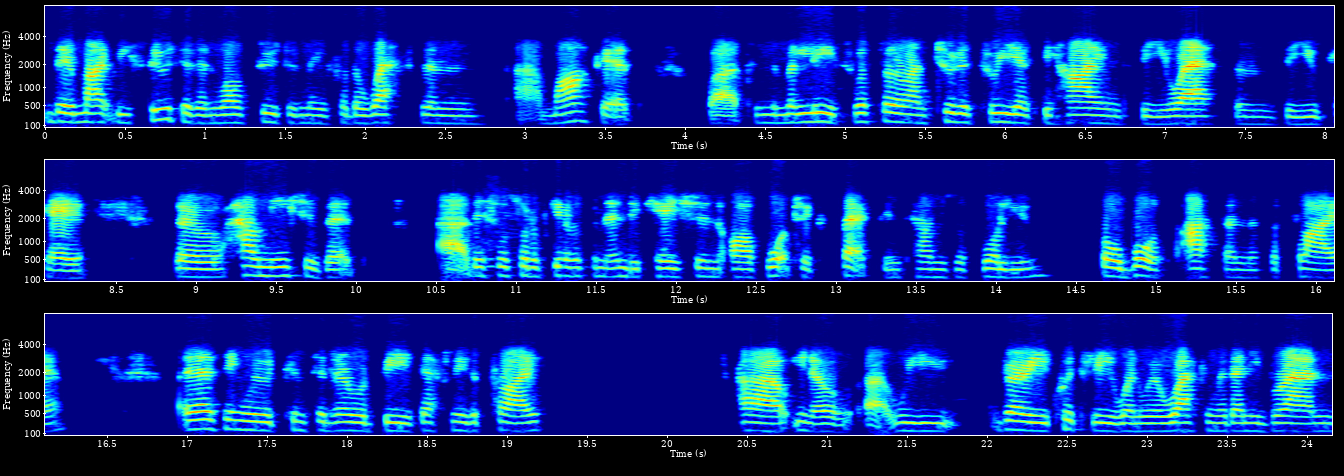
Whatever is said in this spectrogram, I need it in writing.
they might be suited and well suited maybe for the Western uh, market, but in the Middle East, we're still around two to three years behind the US and the UK. So how niche is it? Uh, this will sort of give us an indication of what to expect in terms of volume for both us and the supplier. The other thing we would consider would be definitely the price. Uh, you know, uh, we very quickly, when we're working with any brand,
